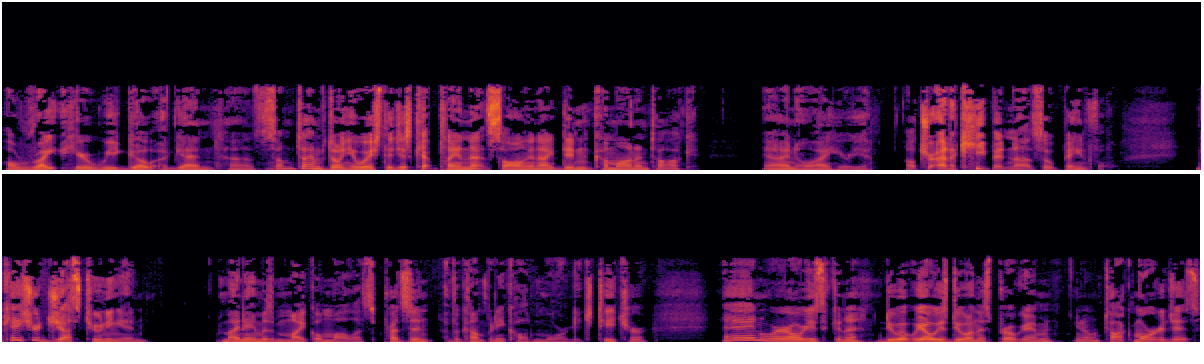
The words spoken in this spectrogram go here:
All right, here we go again. Uh, sometimes don't you wish they just kept playing that song and I didn't come on and talk? Yeah, I know, I hear you. I'll try to keep it not so painful. In case you're just tuning in, my name is Michael Mullis, president of a company called Mortgage Teacher, and we're always going to do what we always do on this program, and you know, talk mortgages,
